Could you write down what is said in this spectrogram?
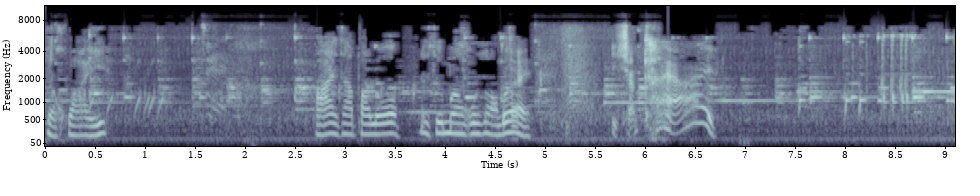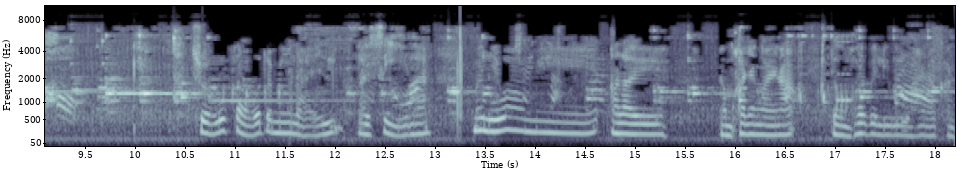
อย่าควายเจ็ด ไปซาปาโลได้ซื้อเมืองคูณสองด้วยอีฉันแค่ส่วนลูกเก่าก็จะมีหลายหลายสีนะ ไม่รู้ว่ามีอะไรสำคัญยังไงนะเดี๋ยวค่อยไปรีวิวให้แล้วกัน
